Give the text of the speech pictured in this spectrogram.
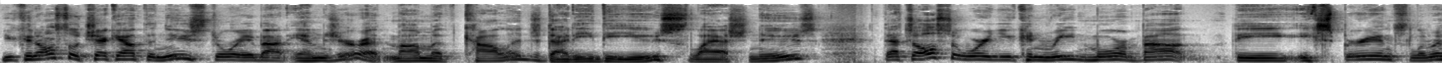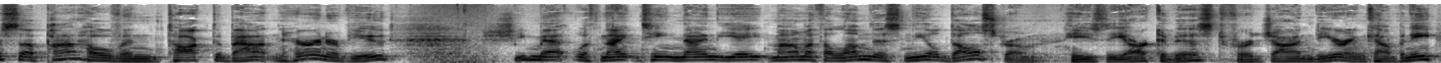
You can also check out the news story about MJUR at monmouthcollege.edu slash news. That's also where you can read more about the experience Larissa Pothoven talked about in her interview. She met with 1998 Monmouth alumnus Neil Dahlstrom. He's the archivist for John Deere and Company,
